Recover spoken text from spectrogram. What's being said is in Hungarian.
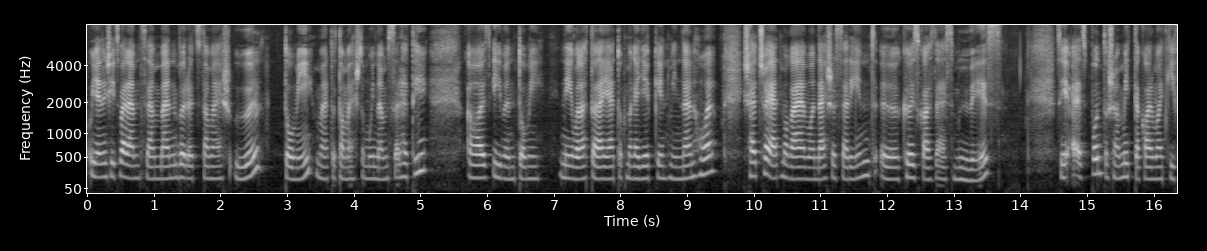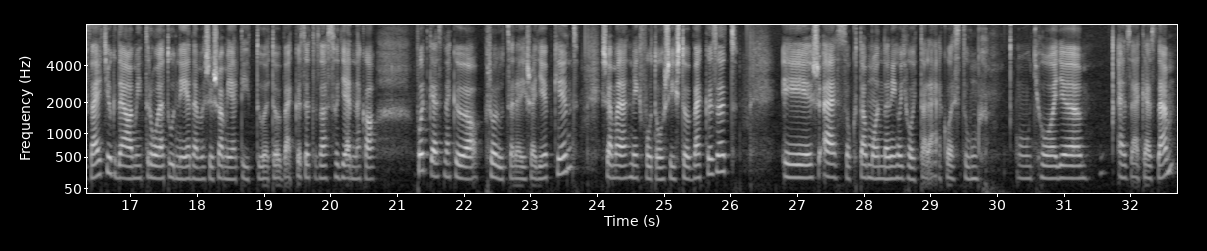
ugyanis itt velem szemben Böröc Tamás ül, Tomi, mert a Tamást amúgy nem szereti, az Even Tomi név alatt találjátok meg egyébként mindenhol, és hát saját maga elmondása szerint közgazdász művész, Szóval ez pontosan mit akar, majd kifejtjük, de amit róla tudni érdemes, és amiért itt ül többek között, az az, hogy ennek a podcastnek ő a producere is egyébként, és emellett még fotós is többek között, és el szoktam mondani, hogy hogy találkoztunk. Úgyhogy ezzel kezdem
